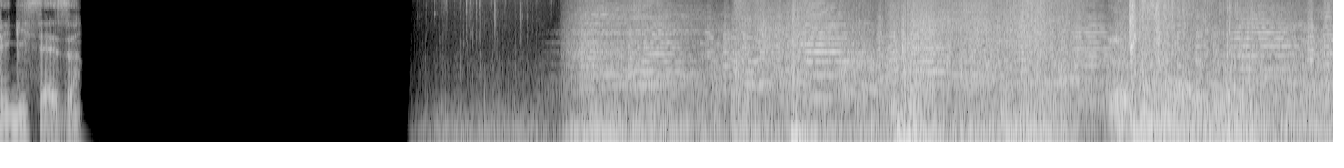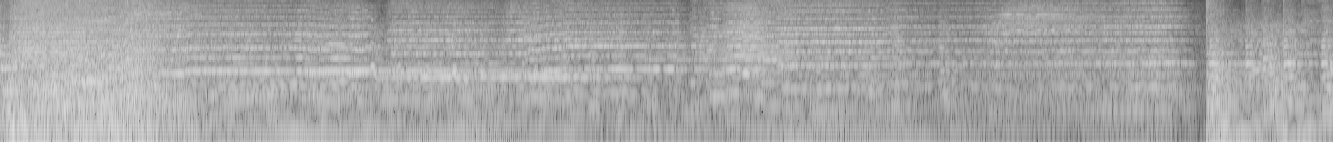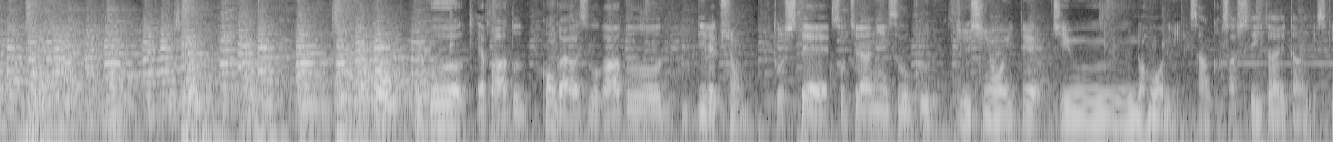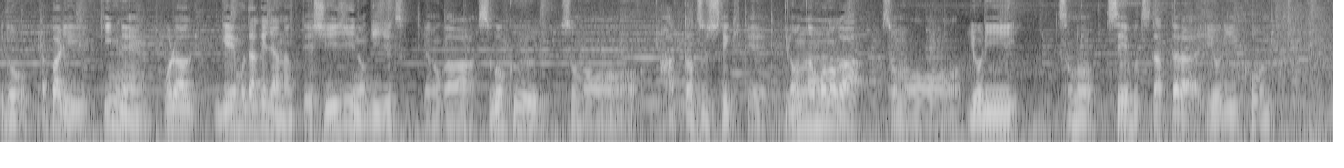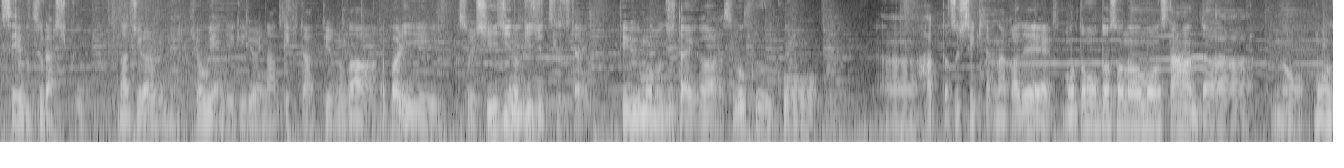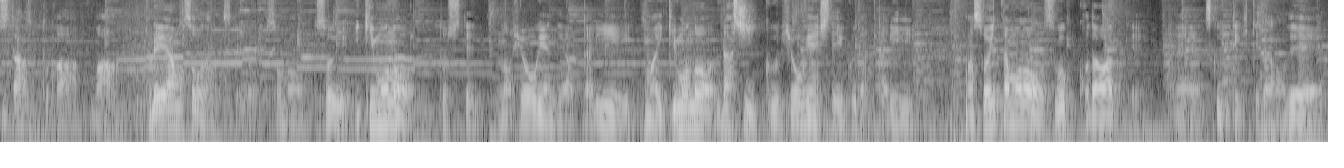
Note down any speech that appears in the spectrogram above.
Peggy 16. やっぱアート今回はすごくアートディレクションとしてそちらにすごく重心を置いてチームの方に参加させていただいたんですけどやっぱり近年これはゲームだけじゃなくて CG の技術っていうのがすごくその発達してきていろんなものがそのよりその生物だったらよりこう生物らしくナチュラルに表現できるようになってきたっていうのがやっぱりそういう CG の技術自体っていうもの自体がすごくこう、うん、発達してきた中でもともとそのモンスターハンターのモンスターとかまあプレイヤーもそうなんですけどそのそういう生き物としての表現であったり、まあ、生き物らしく表現していくだったり、まあ、そういったものをすごくこだわって、えー作ってきてたので。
